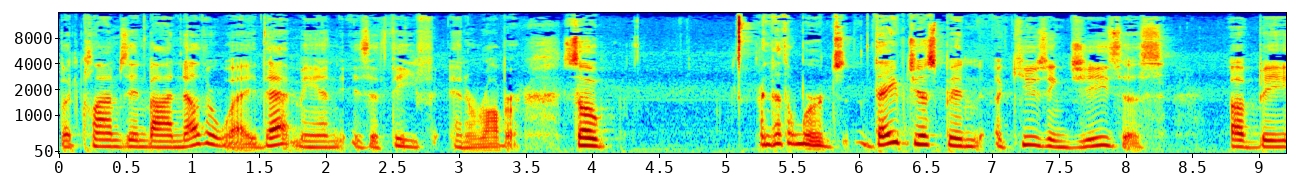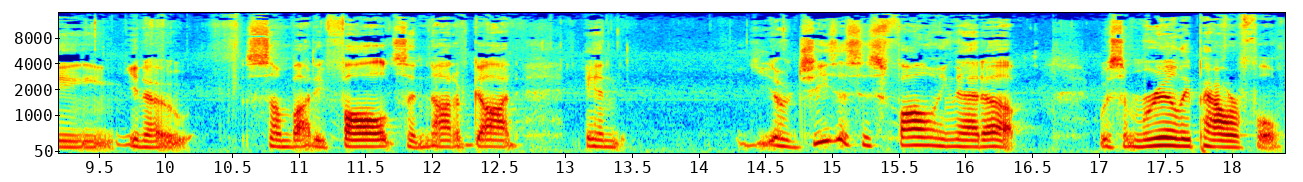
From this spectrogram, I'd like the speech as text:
but climbs in by another way, that man is a thief and a robber. So, in other words, they've just been accusing Jesus of being, you know, somebody false and not of God. And, you know, Jesus is following that up with some really powerful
